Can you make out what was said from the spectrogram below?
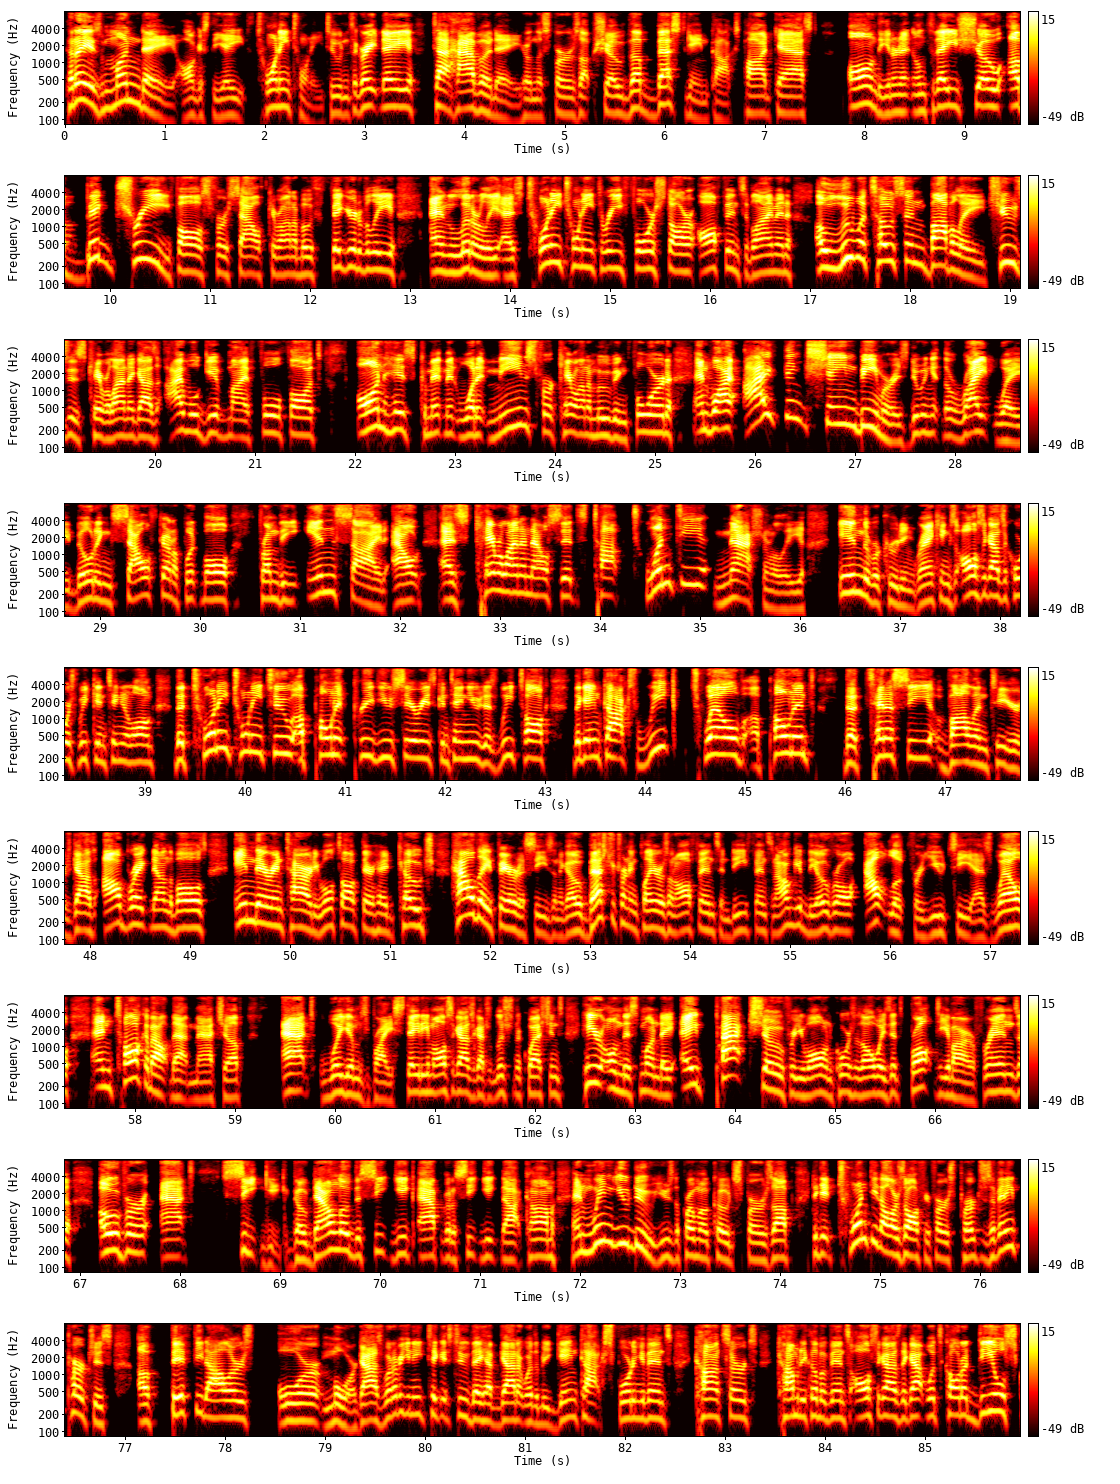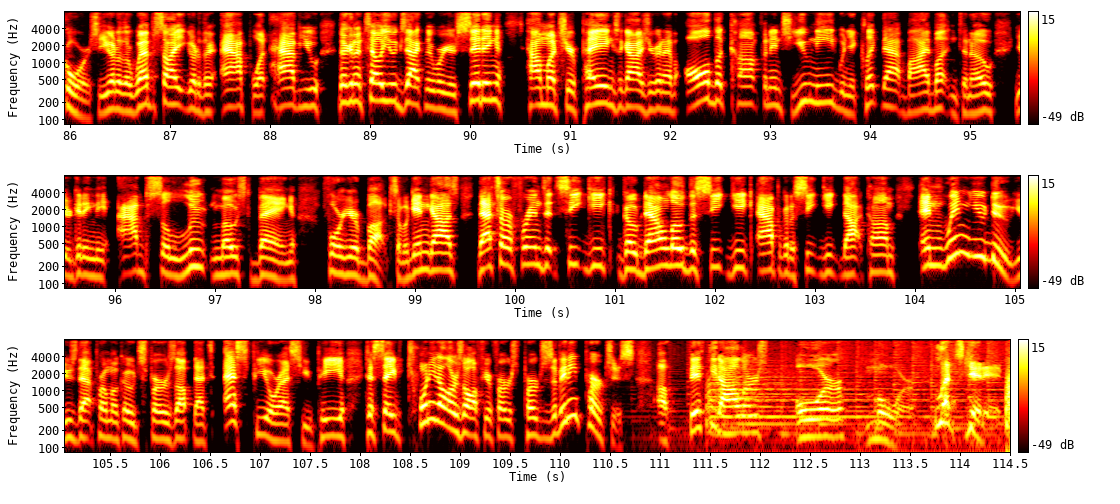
Today is Monday, August the 8th, 2022, and it's a great day to have a day here on the Spurs Up Show, the best Gamecocks podcast on the internet. And on today's show, a big tree falls for South Carolina, both figuratively and literally, as 2023 four star offensive lineman Oluwatosin Babalade chooses Carolina. Guys, I will give my full thoughts on his commitment, what it means for Carolina moving forward, and why I think Shane Beamer is doing it the right way, building South Carolina football from the inside out as Carolina now sits top 20 nationally in the recruiting rankings. Also, guys, of course, we continue along. The 2022 opponent preview series continues as we talk the Gamecocks week 12 opponent the Tennessee Volunteers. Guys, I'll break down the Vols in their entirety. We'll talk their head coach, how they fared a season ago, best returning players on offense and defense, and I'll give the overall outlook for UT as well and talk about that matchup at Williams-Brice Stadium. Also, guys, I got your listener questions here on this Monday. A packed show for you all. And of course, as always, it's brought to you by our friends over at SeatGeek. Go download the SeatGeek app, go to SeatGeek.com. And when you do, use the promo code SPURS UP to get $20 off your first purchase of any purchase of $50 or more. Guys, whatever you need tickets to, they have got it, whether it be Gamecock sporting events, concerts, comedy club events. Also, guys, they got what's called a deal score. So you go to their website, you go to their app, what have you. They're going to tell you exactly where you're sitting, how much you're paying. So, guys, you're going to have all the confidence you need when you click that buy button to know you're getting the absolute most bang for your buck. So, again, guys, that's our friends at SeatGeek. Go download the SeatGeek app or go to SeatGeek.com. And when you do, use that promo code SPURS UP. That's S P R S U P to save save $20 off your first purchase of any purchase of $50 or more. Let's get it.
